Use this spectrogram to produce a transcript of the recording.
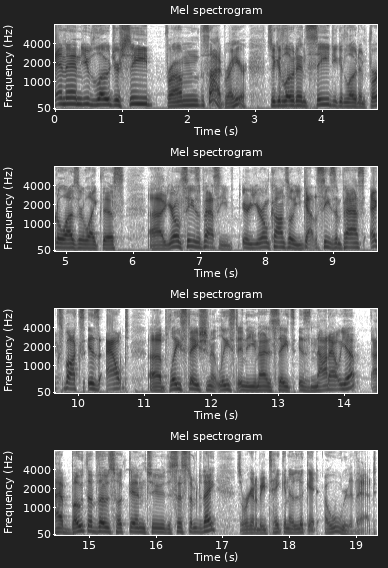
And then you load your seed from the side right here. So you can load in seed, you can load in fertilizer like this. Uh, your own season pass, or your own console, you've got the season pass. Xbox is out. Uh, PlayStation, at least in the United States, is not out yet. I have both of those hooked into the system today. So we're going to be taking a look at all of that,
